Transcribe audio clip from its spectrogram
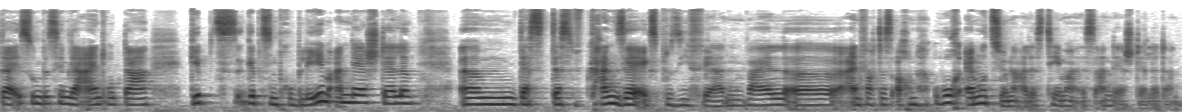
Da ist so ein bisschen der Eindruck da, gibt es ein Problem an der Stelle. Ähm, das, das kann sehr explosiv werden, weil äh, einfach das auch ein hoch emotionales Thema ist an der Stelle dann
